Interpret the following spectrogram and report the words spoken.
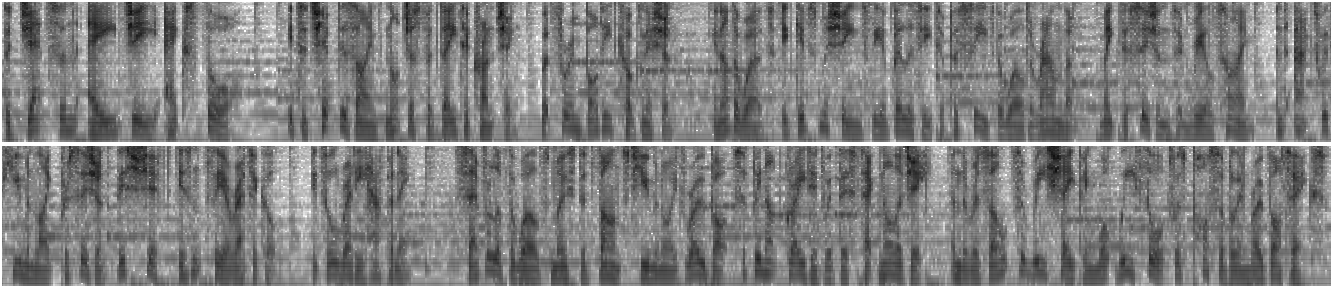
the Jetson AGX Thor. It's a chip designed not just for data crunching, but for embodied cognition. In other words, it gives machines the ability to perceive the world around them, make decisions in real time, and act with human-like precision. This shift isn't theoretical, it's already happening. Several of the world's most advanced humanoid robots have been upgraded with this technology, and the results are reshaping what we thought was possible in robotics.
